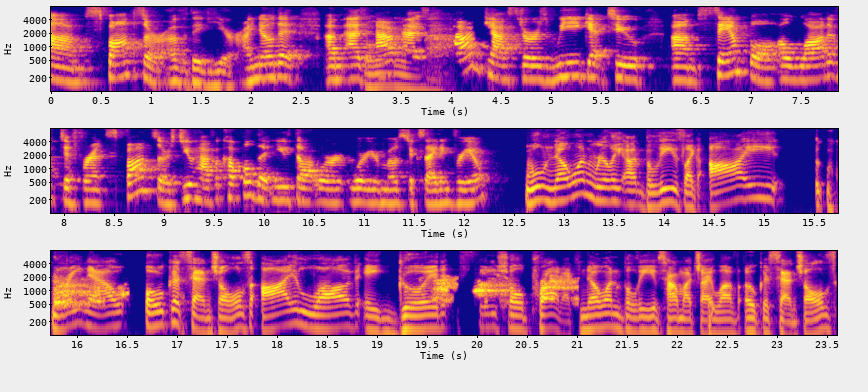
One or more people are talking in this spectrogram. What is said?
um, sponsor of the year. I know that um, as oh. as podcasters, we get to um, sample a lot of different sponsors. Do you have a couple that you thought were were your most exciting for you? Well, no one really uh, believes. Like I right now, Oak Essentials. I love a good facial product. No one believes how much I love Oak Essentials,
